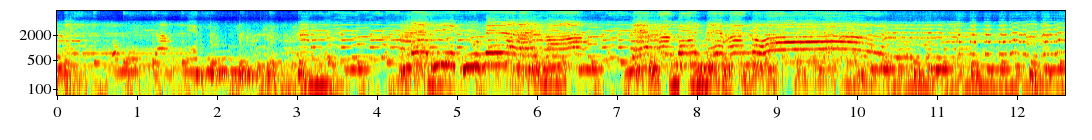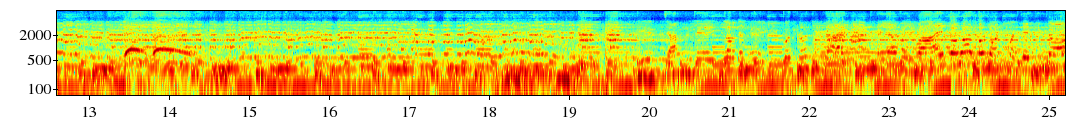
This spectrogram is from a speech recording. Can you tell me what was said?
ยโอ้เมจ้าแม่พี่แม่พี่คือแม่อะไรคะแม่ห้างน้อยแม่ห้างน้อย คนสนใจแต่ไม่ไหวก็ว่าก็วนหมดใจจริงน้อง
